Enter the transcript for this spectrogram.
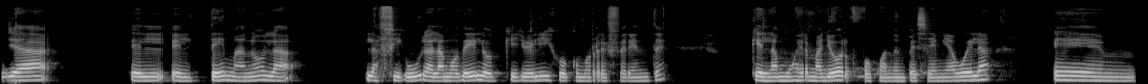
ya el, tema, ¿no? La, figura, la modelo que yo elijo como referente, que es la mujer mayor o cuando empecé mi abuela, em,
